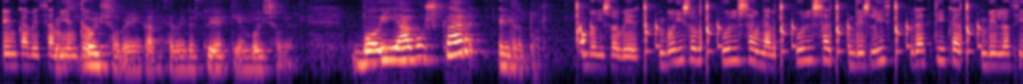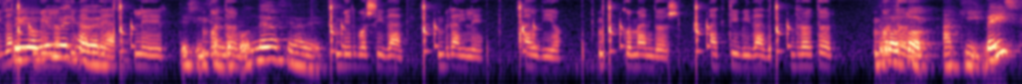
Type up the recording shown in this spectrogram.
encabezamiento, VoiceOver, encabezamiento, estoy aquí en VoiceOver. Voy a buscar el rotor. VoiceOver, VoiceOver, pulsa una, pulsa, desliz, práctica, velocidad, Estoy velocidad derecha. leer, con botón, dedo hacia la derecha. verbosidad, braille, audio, comandos, actividad, rotor, botón, Rotor, aquí, ¿veis?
